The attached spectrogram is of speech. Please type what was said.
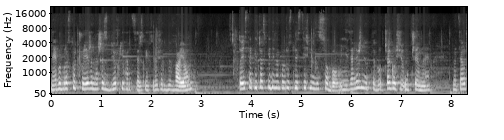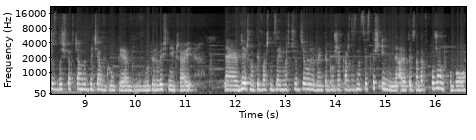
no ja po prostu czuję, że nasze zbiórki harcerskie, które się odbywają, to jest taki czas, kiedy my po prostu jesteśmy ze sobą i niezależnie od tego, czego się uczymy, my cały czas doświadczamy bycia w grupie, w grupie rówieśniczej, E, wiesz, no tej właśnie wzajemności oddziaływań, tego, że każdy z nas jest też inny, ale to jest nadal w porządku, bo,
